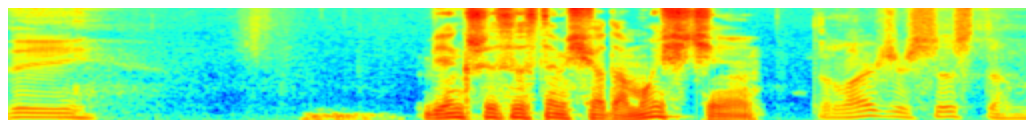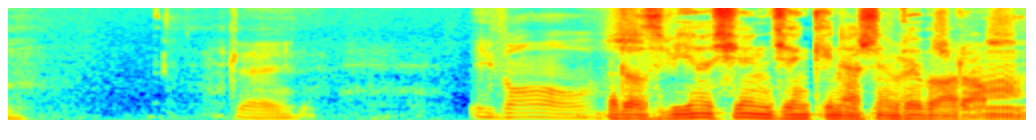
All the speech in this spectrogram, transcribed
the, Większy system świadomości the larger system, okay, rozwija się dzięki naszym wyborom.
